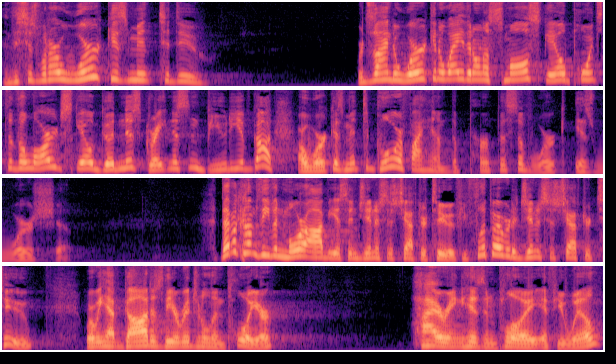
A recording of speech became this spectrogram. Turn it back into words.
And this is what our work is meant to do. We're designed to work in a way that, on a small scale, points to the large scale goodness, greatness, and beauty of God. Our work is meant to glorify Him. The purpose of work is worship. That becomes even more obvious in Genesis chapter 2. If you flip over to Genesis chapter 2, where we have God as the original employer, hiring his employee, if you will,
